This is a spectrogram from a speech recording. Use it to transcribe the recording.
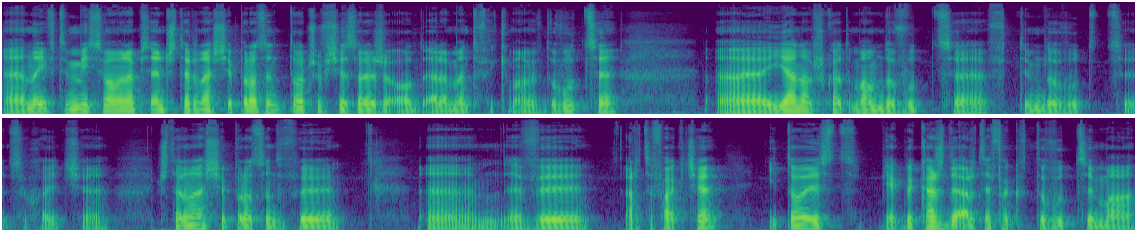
E, No i w tym miejscu mamy napisane 14%, to oczywiście zależy od elementów, jakie mamy w dowódcy. E, Ja na przykład mam dowódcę, w tym dowódcy, słuchajcie, 14% w, w artefakcie i to jest, jakby każdy artefakt w dowódcy ma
